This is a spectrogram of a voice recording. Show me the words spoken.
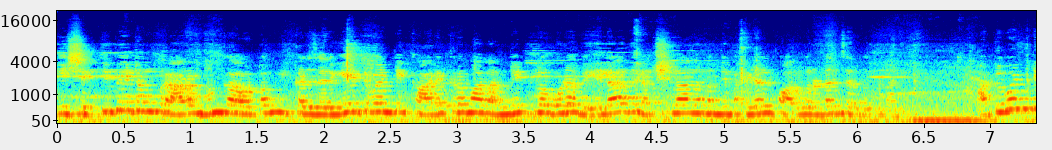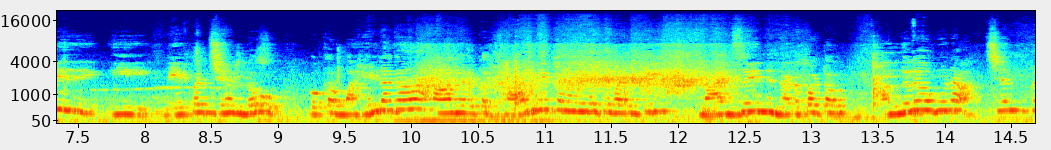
ఈ శక్తిపీఠం ప్రారంభం కావటం ఇక్కడ జరిగేటువంటి కార్యక్రమాలన్నింటిలో కూడా వేలాది లక్షలాల మంది మహిళలు పాల్గొనడం జరుగుతున్నాయి అటువంటి ఈ నేపథ్యంలో ఒక మహిళగా ఆమె ఒక ధార్మికమైనటువంటి మ్యాగజైన్ నడపటం అందులో కూడా అత్యంత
